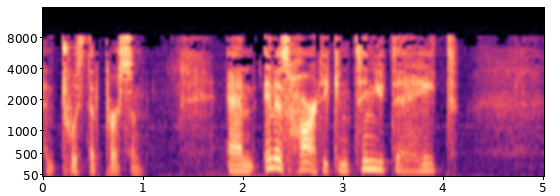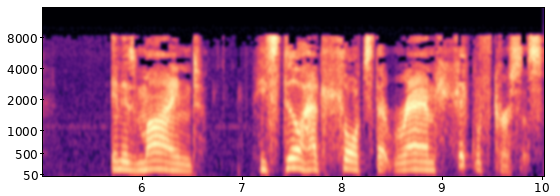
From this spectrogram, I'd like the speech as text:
and twisted person. And in his heart, he continued to hate. In his mind, he still had thoughts that ran thick with curses.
